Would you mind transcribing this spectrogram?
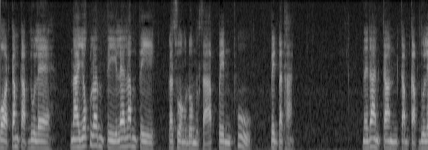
บอร์ดกำกับดูแล นายกรัฐมนตรีและรัฐมนตรีกระทรวงอุดมศึกษาเป็นผู้เป็นประธาน ในด้านการกำกับดูแล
